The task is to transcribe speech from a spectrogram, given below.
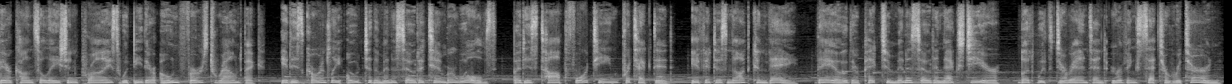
their consolation prize would be their own first round pick. It is currently owed to the Minnesota Timberwolves, but is top 14 protected. If it does not convey, they owe their pick to Minnesota next year, but with Durant and Irving set to return,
